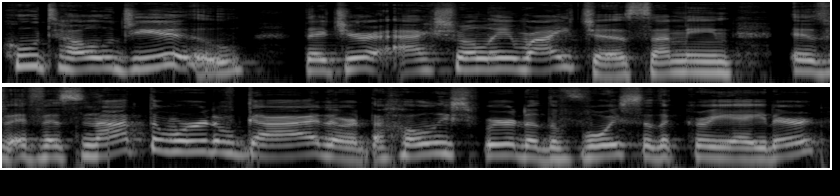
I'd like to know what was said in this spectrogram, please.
who told you that you're actually righteous? I mean, is, if it's not the word of God or the Holy Spirit or the voice of the creator,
